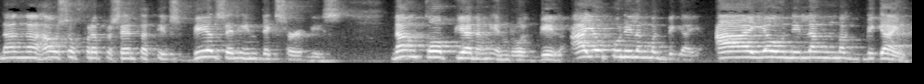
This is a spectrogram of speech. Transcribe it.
ng uh, House of Representatives Bills and Index Service ng kopya ng enrolled bill. Ayaw po nilang magbigay. Ayaw nilang magbigay.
